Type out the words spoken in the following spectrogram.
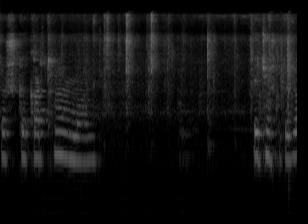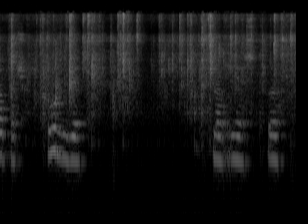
Troszkę kart mam. To ciężko to złapać. Kurde. No jest. Ech.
